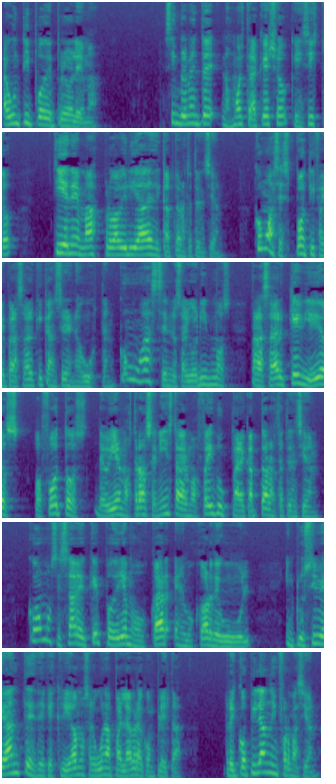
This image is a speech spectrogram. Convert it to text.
algún tipo de problema. Simplemente nos muestra aquello que, insisto, tiene más probabilidades de captar nuestra atención. ¿Cómo hace Spotify para saber qué canciones nos gustan? ¿Cómo hacen los algoritmos para saber qué videos o fotos deberían mostrarnos en Instagram o Facebook para captar nuestra atención? ¿Cómo se sabe qué podríamos buscar en el buscador de Google, inclusive antes de que escribamos alguna palabra completa? Recopilando información.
